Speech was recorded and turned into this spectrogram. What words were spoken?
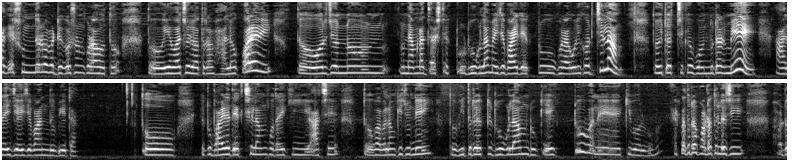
আগে সুন্দরভাবে ডেকোরেশন করা হতো, তো এবছর অতটা ভালো করেনি। তো ওর জন্য মানে আমরা জাস্ট একটু ঢুকলাম, এই যে বাইরে একটু ঘোরাঘুরি করছিলাম। তো ওইটা হচ্ছে কি বন্ধুটার মেয়ে আর এই যে এই যে বান্ধবী এটা। তো একটু বাইরে দেখছিলাম কোথায় কি আছে, তো ভাবলাম কিছু নেই। তো ভিতরে একটু ঢুকলাম, ঢুকে একটু মানে কি বলব, একটা দুটো ফটো তুলেছি ফটো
